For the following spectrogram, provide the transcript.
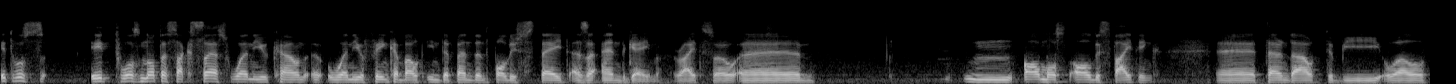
it was it was not a success when you count uh, when you think about independent Polish state as an end game, right? So um, mm, almost all this fighting uh, turned out to be well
